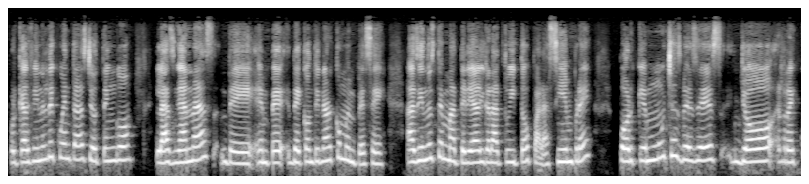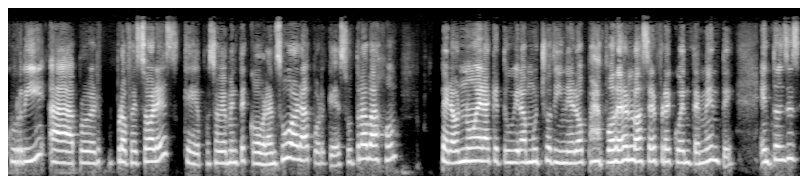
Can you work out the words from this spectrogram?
porque al final de cuentas yo tengo las ganas de, de continuar como empecé haciendo este material gratuito para siempre, porque muchas veces yo recurrí a profesores que pues obviamente cobran su hora porque es su trabajo pero no era que tuviera mucho dinero para poderlo hacer frecuentemente. Entonces,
